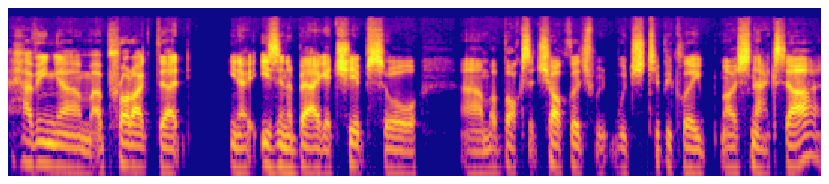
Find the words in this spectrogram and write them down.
having um, a product that, you know, isn't a bag of chips or um, a box of chocolates, which typically most snacks are.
